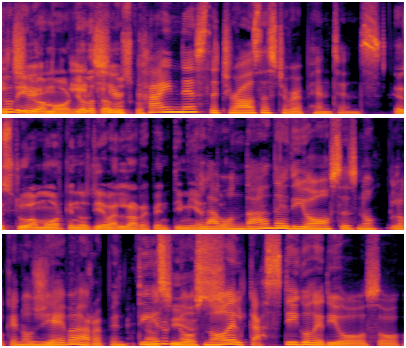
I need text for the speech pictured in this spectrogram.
Tú dilo, amor, yo lo traduzco. kindness that draws us to repentance. Es tu amor que nos lleva al arrepentimiento. La bondad de Dios es lo que nos lleva a arrepentirnos, no el castigo de Dios o,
